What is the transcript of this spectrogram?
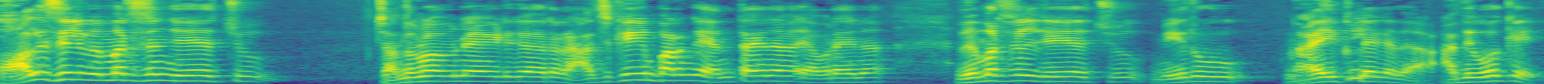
పాలసీలు విమర్శన చేయొచ్చు. చంద్రబాబు నాయుడు గారు రాజకీయం పరంగా ఎంతైనా ఎవరైనా విమర్శలు చేయొచ్చు. మీరు నాయకులే కదా. అది ఓకే.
